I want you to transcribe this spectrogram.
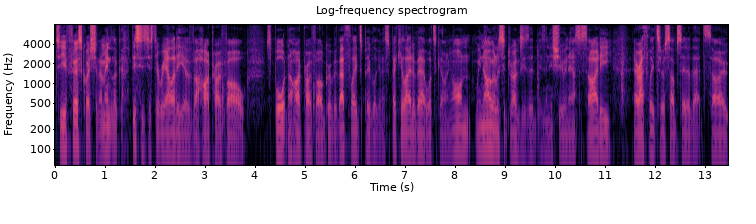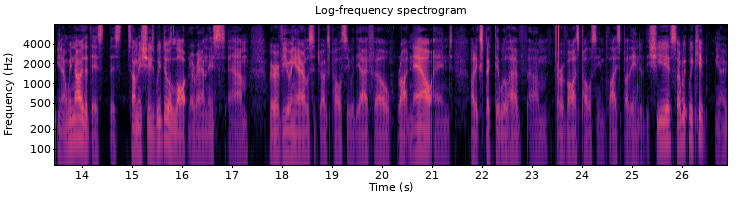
to your first question, I mean, look, this is just a reality of a high profile sport and a high profile group of athletes. People are going to speculate about what's going on. We know illicit drugs is, a, is an issue in our society. Our athletes are a subset of that. So, you know, we know that there's, there's some issues. We do a lot around this. Um, we're reviewing our illicit drugs policy with the AFL right now, and I'd expect that we'll have um, a revised policy in place by the end of this year. So we, we keep, you know,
